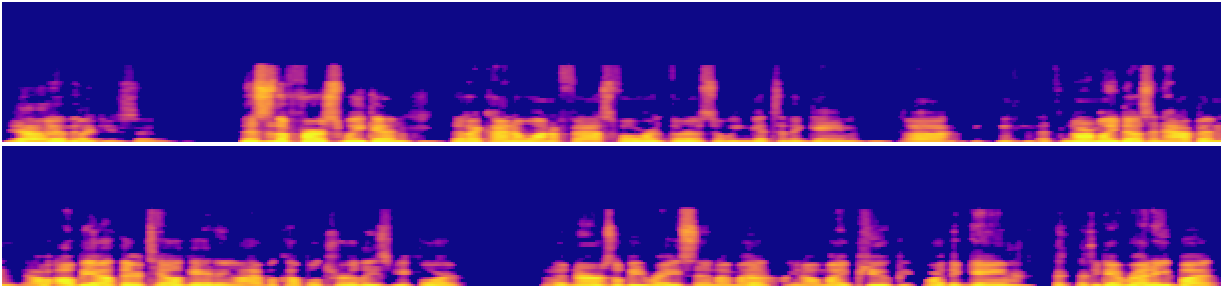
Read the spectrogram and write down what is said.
Yeah, yeah, like you said. This is the first weekend that I kind of want to fast forward through so we can get to the game. Uh, that normally doesn't happen. I'll, I'll, be out there tailgating. I'll have a couple Trulies before. The okay. nerves will be racing. I might, you know, might puke before the game to get ready, but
